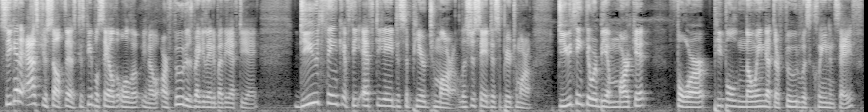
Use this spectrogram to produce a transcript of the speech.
so you got to ask yourself this because people say, oh, well, you know, our food is regulated by the FDA. Do you think if the FDA disappeared tomorrow, let's just say it disappeared tomorrow, do you think there would be a market for people knowing that their food was clean and safe?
